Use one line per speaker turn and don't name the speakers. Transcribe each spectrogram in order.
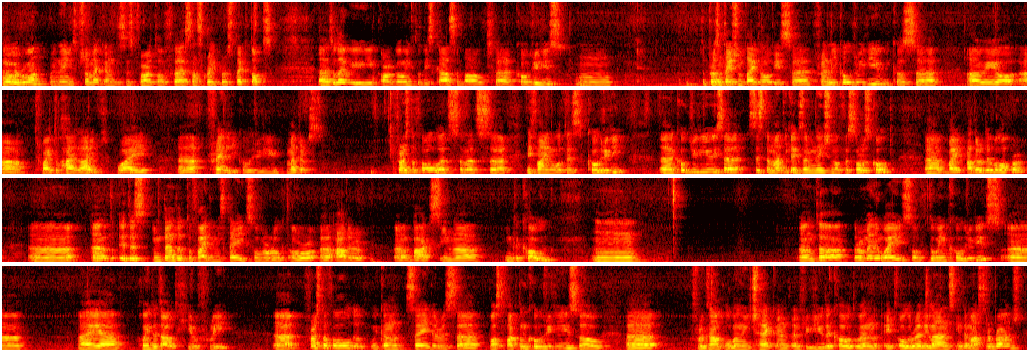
Hello everyone, my name is Przemek and this is part of uh, Sunscrapers Tech Talks. Uh, today we are going to discuss about uh, code reviews. Um, the presentation title is uh, Friendly Code Review because uh, I will uh, try to highlight why friendly code review matters. First of all, let's, let's define what is code review. code review is a systematic examination of a source code by other developer uh, and it is intended to find mistakes, overlooked or uh, other bugs in, in the code. Mm. And there are many ways of doing code reviews. I pointed out here three. Uh, first of all, we can say there is a post factum code review, so uh, for example, when we check and, and review the code when it already lands in the master branch,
